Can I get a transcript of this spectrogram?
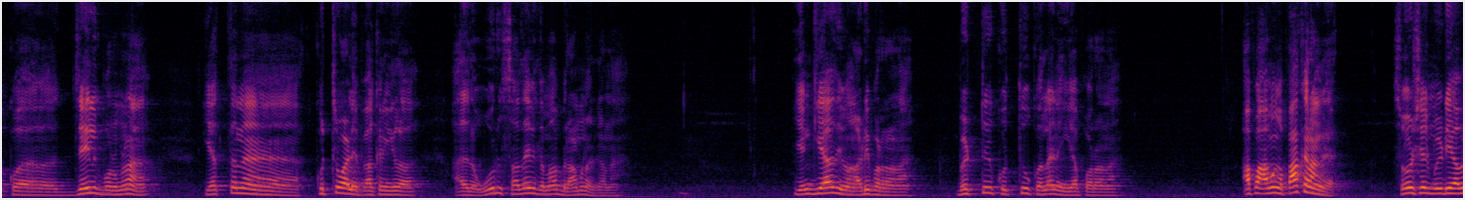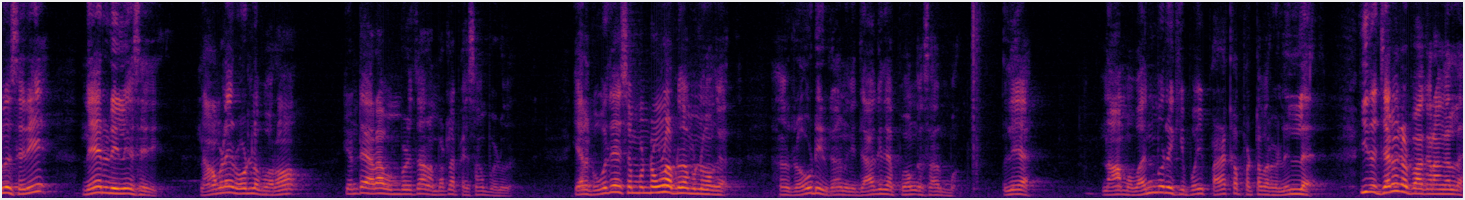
இப்போ ஜெயிலுக்கு போனோம்னா எத்தனை குற்றவாளியை பார்க்குறீங்களோ அதில் ஒரு சதவீதமாக பிராமணம் இருக்கானா? எங்கேயாவது இவன் அடிபடுறானா? வெட்டு குத்து கொலை எங்கேயா போகிறானா அப்போ அவங்க பார்க்குறாங்க. சோஷியல் மீடியாவிலும் சரி நேரடியிலையும் சரி. நாமளே ரோட்டில் போகிறோம். என்கிட்ட யாராவது மும்பெடுத்தா நான் மட்டும் பேசாமல் போயிடுவேன். எனக்கு உபதேசம் பண்ணுறவங்களும் அப்படி தான் பண்ணுவாங்க ரவுடி இருக்காங்க. நீங்கள் ஜாகிரதையாக போங்க சார்போம் இல்லையா? நாம் வன்முறைக்கு போய் பழக்கப்பட்டவர்கள் இல்லை. இதை ஜனங்கள் பார்க்குறாங்கல்ல.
